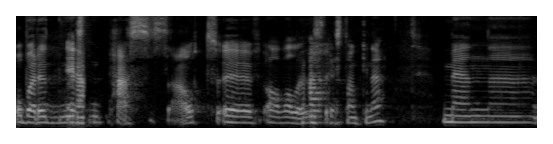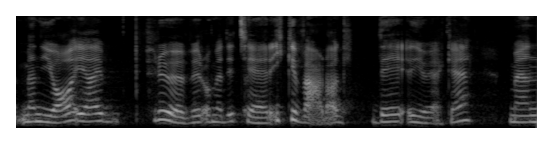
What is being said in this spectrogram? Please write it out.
Og bare nesten passes out uh, av alle de stresstankene. Men, uh, men ja, jeg prøver å meditere. Ikke hver dag, det gjør jeg ikke. Men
